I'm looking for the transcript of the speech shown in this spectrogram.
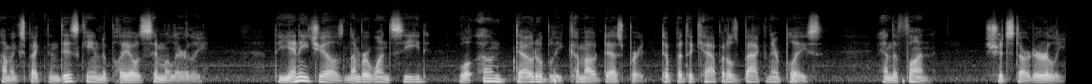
I'm expecting this game to play out similarly. The NHL's number one seed will undoubtedly come out desperate to put the Capitals back in their place, and the fun should start early.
